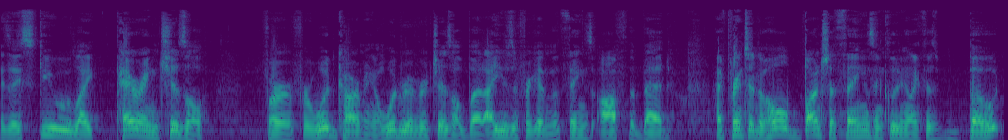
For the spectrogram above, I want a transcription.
is a skew like paring chisel for for wood carving, a WoodRiver chisel, but I use it for getting the things off the bed. I printed a whole bunch of things, including like this boat.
